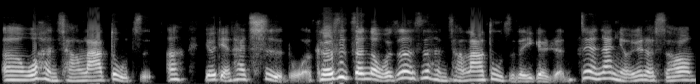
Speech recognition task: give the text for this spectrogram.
嗯、我很常拉肚子，嗯，有点太赤裸，可是真的，我真的是很常拉肚子的一个人。之前在纽约的时候，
